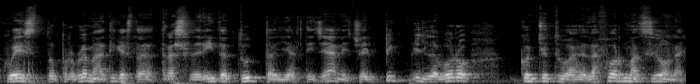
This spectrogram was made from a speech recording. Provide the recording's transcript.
questa problematica sta trasferita tutta agli artigiani, cioè il, pic- il lavoro concettuale, la formazione,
